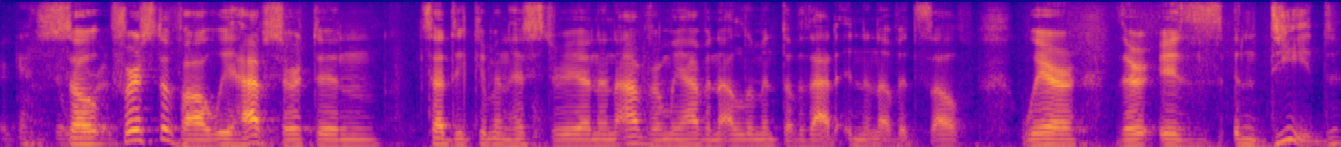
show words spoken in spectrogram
against the So, word. first of all, we have certain tzaddikim in history, and in Avram, we have an element of that in and of itself, where there is indeed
